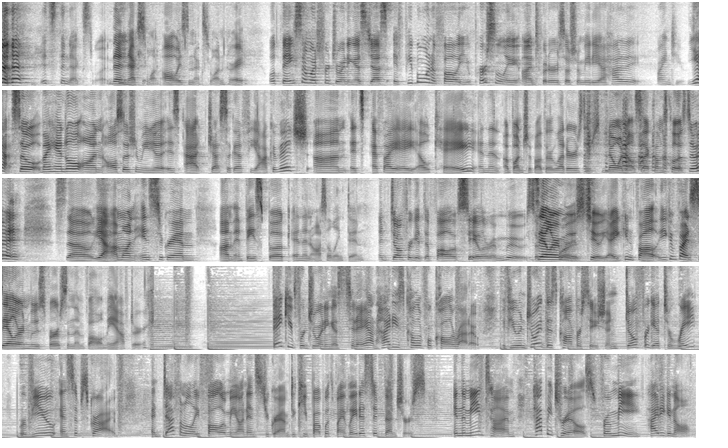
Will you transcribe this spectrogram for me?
it's the next one. The next one, always the next one, right? Well, thanks so much for joining us, Jess. If people want to follow you personally on Twitter or social media, how do they find you? Yeah, so my handle on all social media is at Jessica Fialkovich. Um, it's F I A L K, and then a bunch of other letters. There's no one else that comes close to it. So yeah, I'm on Instagram um, and Facebook, and then also LinkedIn. And don't forget to follow Sailor and Moose. Sailor and Moose too. Yeah, you can follow. You can find Sailor and Moose first, and then follow me after. Thank you for joining us today on Heidi's Colorful Colorado. If you enjoyed this conversation, don't forget to rate, review, and subscribe. And definitely follow me on Instagram to keep up with my latest adventures. In the meantime, happy trails from me, Heidi Ganahl.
